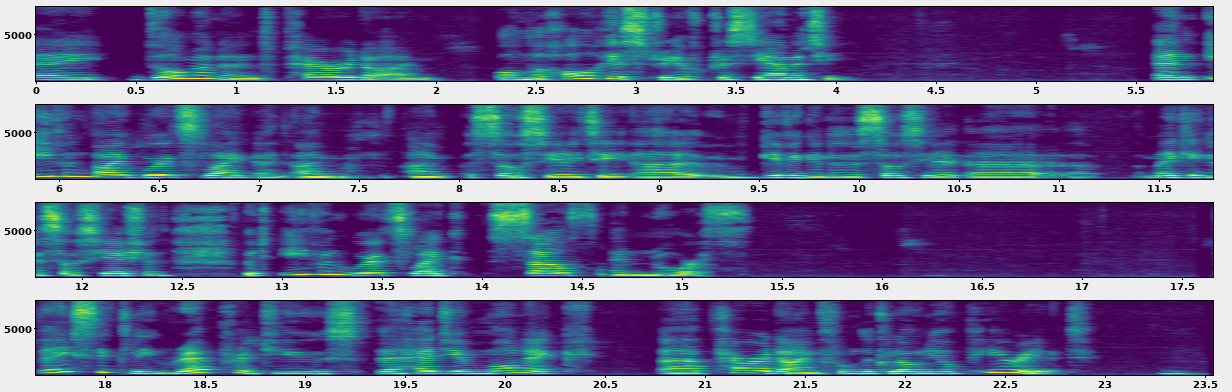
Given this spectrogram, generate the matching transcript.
a dominant paradigm on the whole history of Christianity. And even by words like I'm, I'm associating, uh, giving an associate, uh, making associations, but even words like south and north basically reproduce a hegemonic uh, paradigm from the colonial period. Mm.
